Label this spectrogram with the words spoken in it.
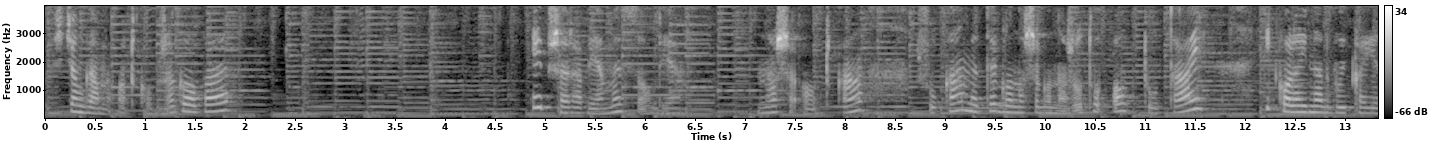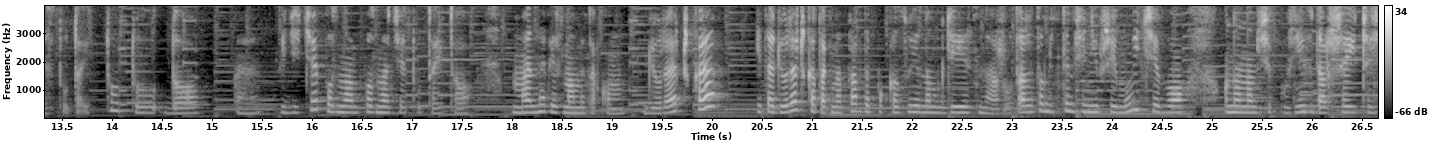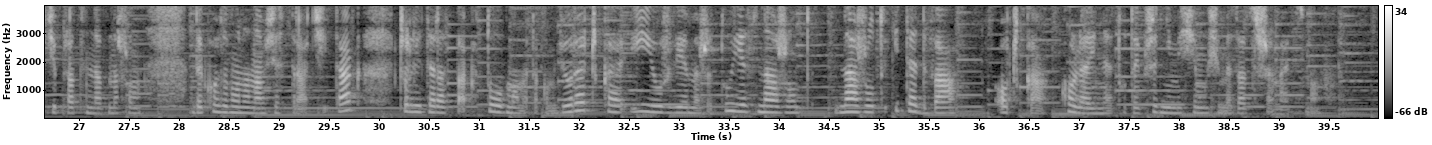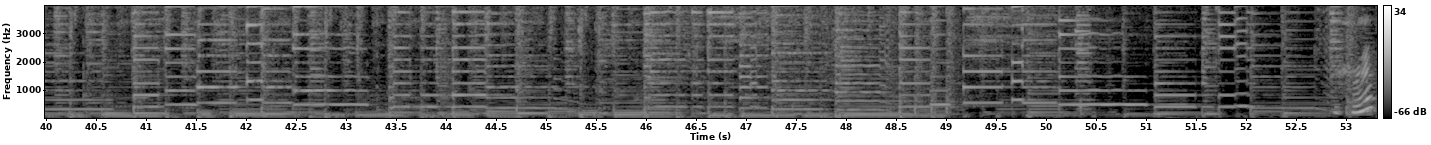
Ściągamy oczko brzegowe i przerabiamy sobie nasze oczka. Szukamy tego naszego narzutu. O tutaj. I kolejna dwójka jest tutaj, tu, tu do, y, widzicie, Pozna, poznacie tutaj to. Najpierw mamy taką dziureczkę i ta dziureczka tak naprawdę pokazuje nam, gdzie jest narzut, ale to, tym się nie przejmujcie, bo ona nam się później w dalszej części pracy nad naszą dekoltą, ona nam się straci, tak? Czyli teraz tak, tu mamy taką dziureczkę i już wiemy, że tu jest narzut, narzut i te dwa oczka kolejne, tutaj przed nimi się musimy zatrzymać znowu. Mhm.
